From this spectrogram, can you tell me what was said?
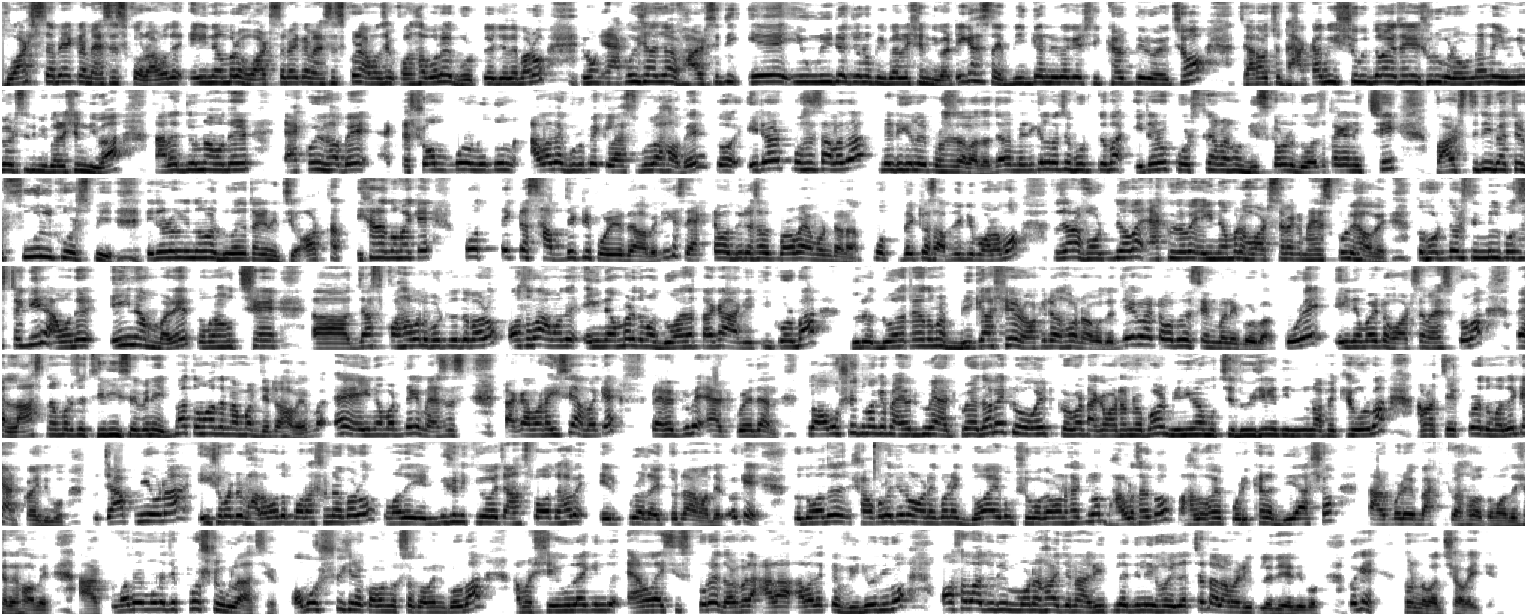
হোয়াটসঅ্যাপে একটা মেসেজ করো। আমাদের এই নাম্বারে হোয়াটসঅ্যাপে একটা মেসেজ করে আমাদের কথা বলে ভর্তি হয়ে যেতে পারো এবং একুশ হাজার ভার্সিটি এ ইউনিটের জন্য প্রিপারেশন নিবা, ঠিক আছে? বিজ্ঞান বিভাগের শিক্ষার্থী রয়েছে, যারা হচ্ছে ঢাকা বিশ্ববিদ্যালয় থেকে শুরু করে অন্যান্য ইউনিভার্সিটি প্রিপারেশন নিবা, তাদের জন্য আমাদের একইভাবে একটা সম্পূর্ণ নতুন আলাদা গ্রুপে ক্লাসগুলো হবে। তো এটার প্রসেস আলাদা মেডিকেলের প্রসেস আলাদা। যারা মেডিকেল ব্যাচে ভর্তি হবা, এটারও কোর্স আমরা এখন ডিসকাউন্টে দু হাজার টাকা নিচ্ছি। ভার্সিটি ব্যাচের ফুল কোর্স ফি এটারও কিন্তু আমরা দু হাজার টাকা নিচ্ছি। অর্থাৎ এখানে তোমাকে প্রত্যেকটা সাবজেক্টে পড়িয়ে দেওয়া হবে, ঠিক আছে? একটা বা দুইটা সাবজেক্ট পড়াবো, এমনটা না। প্রত্যেকটা সাবজেক্টে পড়াবো। তো যারা ভর্তি হবে, একইভাবে এই নাম্বারে হোয়াটসঅ্যাপে একটা মেসেজ করলে হবে। তো ভর্তি হওয়ার সিম্পল প্রসেসটা কি? আমাদের এই নাম্বারে তোমরা হচ্ছে জাস্ট কথা বলে ভর্তি হতে পারো, অথবা আমাদের এই নাম্বারে তোমার দু টাকা আগে কি করবা? দু হাজার টাকা তোমার বিকাশে রকেট অথবা নগদে যে কোনো একটা সেন্ড মানি করবা। করে এই নাম্বারটা হোয়াটসঅ্যাপ মেসেজ করবা। লাস্ট নাম্বার হচ্ছে থ্রি সেভেন এইট বা তোমাদের নাম্বার যেটা হবে। এই নাম্বার থেকে মেসেজ টাকা পাঠাইছি, আমাকে প্রাইভেট গ্রুপে অ্যাড করে দেন। তো অবশ্যই তোমাকে প্রাইভেট গ্রুপে অ্যাড করে দেবে একটু ওয়েট করবা টাকা পাঠানোর পর। মিনিমাম হচ্ছে দুই থেকে তিন দিন অপেক্ষা করবা। আমরা চেক করে তোমাদেরকে অ্যাড করে দিব। তো চাপ নিও না। এই সময়টা ভালো মতো পড়াশোনা করো। তোমাদের এডমিশনে কীভাবে চান্স পাওয়াতে হবে, এর পুরো দায়িত্বটা আমাদের। ওকে তো তোমাদের সকলের জন্য অনেক অনেক দোয়া এবং শুভকামনা থাকল। ভালো থাকো, ভালোভাবে পরীক্ষাটা দিয়ে আসো। তারপরে বাকি কথা তোমাদের সাথে হবে। আর তোমাদের মনে যে প্রশ্নগুলো আছে, অবশ্যই সেটা কমেন্ট বক্সে কমেন্ট করবা। আমরা সেগুলো কিন্তু অ্যানালাইসিস করে, দরকার আলাদা একটা ভিডিও দিব, অথবা যদি মনে হয় যে না রিপ্লাই দিলেই হয়ে যাচ্ছে, তাহলে আমরা রিপ্লাই দিয়ে দিব। ওকে ধন্যবাদ সবাইকে।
